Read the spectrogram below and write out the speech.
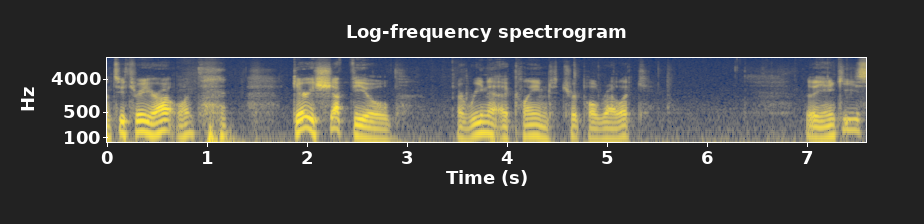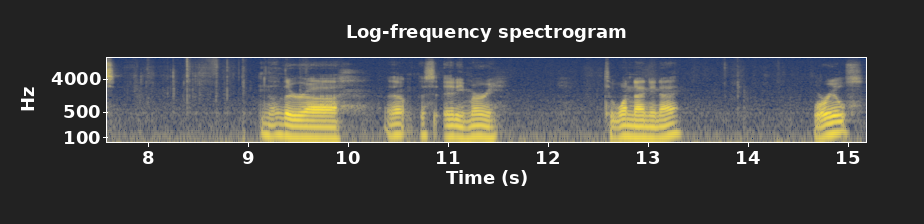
One, two, three, you're out. One. Gary Sheffield, arena acclaimed triple relic. The Yankees. Another, uh, oh, this is Eddie Murray to 199. Orioles.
